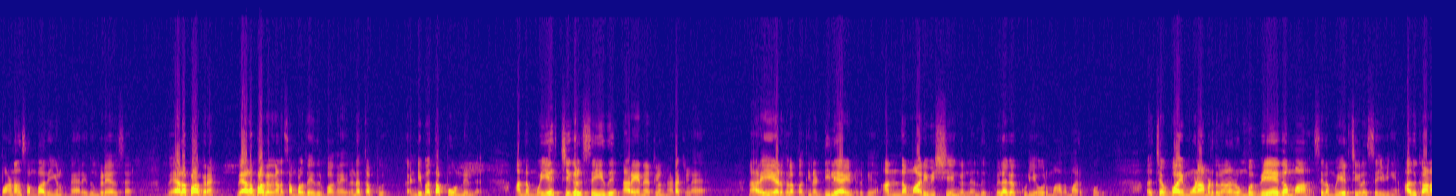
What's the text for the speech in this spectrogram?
பணம் சம்பாதிக்கணும். வேறு எதுவும் கிடையாது சார். வேலை பார்க்குறேன். வேலை பார்க்கறதுக்கான சம்பளத்தை எதிர்பார்க்குறேன். இதில் என்ன தப்பு. கண்டிப்பாக தப்பு ஒன்றும் இல்லை. அந்த முயற்சிகள் செய்து நிறைய நேரத்தில் நடக்கலை. நிறைய இடத்துல பார்த்திங்கன்னா டிலே ஆகிட்டுருக்கு அந்த மாதிரி விஷயங்கள்லேருந்து விலகக்கூடிய ஒரு மாதமாக இருக்க போகுது. செவ்வாய் மூணாம் இடத்துலனா ரொம்ப வேகமாக சில முயற்சிகளை செய்வீங்க. அதுக்கான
